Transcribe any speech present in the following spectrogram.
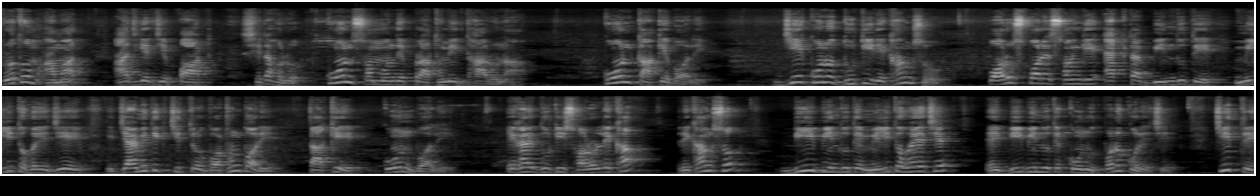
প্রথম আমার আজকের যে পাঠ সেটা হলো, কোন সম্বন্ধে প্রাথমিক ধারণা? কোন কাকে বলে? যে কোনো দুটি রেখাংশ পরস্পরের সঙ্গে একটা বিন্দুতে মিলিত হয়ে যে জ্যামিতিক চিত্র গঠন করে, তাকে কোন বলে? এখানে দুটি সরলরেখা, রেখাংশ বি বিন্দুতে মিলিত হয়েছে, এই বি বিন্দুতে কোণ উৎপন্ন করেছে। চিত্রে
